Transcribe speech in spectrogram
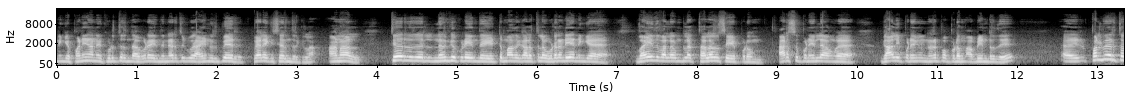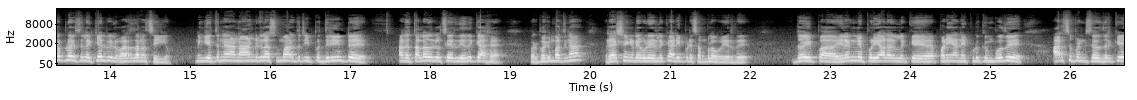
நீங்கள் பணியாணை கொடுத்துருந்தா கூட இந்த நேரத்துக்கு ஒரு ஐநூறு பேர் வேலைக்கு சேர்ந்துருக்கலாம். ஆனால் தேர்தல் நெருங்கக்கூடிய இந்த எட்டு மாத காலத்தில் உடனடியாக நீங்கள் வயது வரம்பில் தளர்வு செய்யப்படும். அரசு பணியில் அவங்க காலி பணிகள் நிரப்பப்படும் அப்படின்றது. பல்வேறு தரப்பில் சில கேள்விகள் வரதானே செய்யும். நீங்கள் இத்தனை ஆண்டுகளாக சும்மா இருந்துட்டு இப்போ திடீர்னு அந்த தளர்வுகள் செய்கிறது எதுக்காக? ஒரு பக்கம் பார்த்தீங்கன்னா ரேஷன் கடை ஊழியர்களுக்கு அடிப்படை சம்பள உயர்வு. இதோ இப்போ இளநிலை பொறியாளர்களுக்கு பணியாணை கொடுக்கும்போது அரசு பணி செய்வதற்கு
